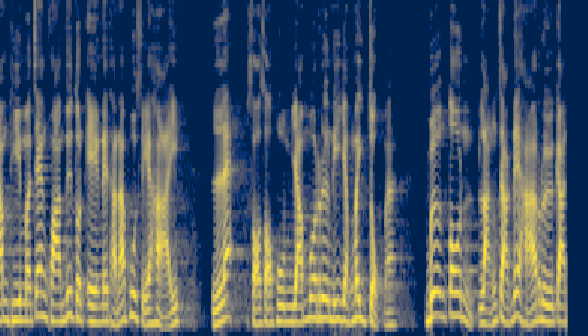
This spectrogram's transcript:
นำทีมมาแจ้งความด้วยตนเองในฐานะผู้เสียหาย และสสภูมิย้ำว่าเรื่องนี้ยังไม่จบนะเบื้องต้นหลังจากได้หารือกัน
